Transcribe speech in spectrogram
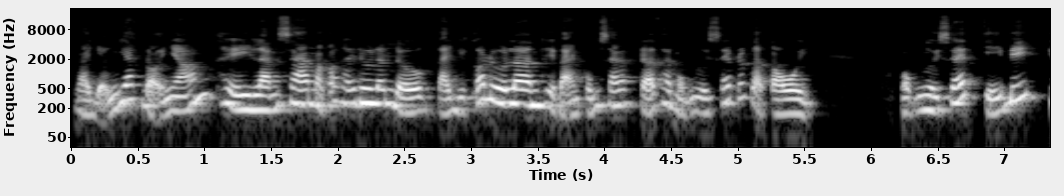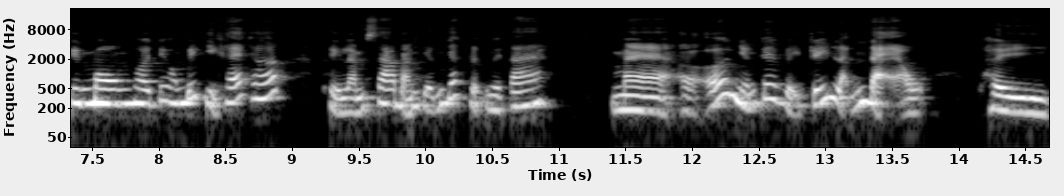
và dẫn dắt đội nhóm thì làm sao mà có thể đưa lên được. Tại vì có đưa lên thì bạn cũng sẽ trở thành một người sếp rất là tồi. Một người sếp chỉ biết chuyên môn thôi chứ không biết gì khác hết, thì làm sao bạn dẫn dắt được người ta. Mà ở những cái vị trí lãnh đạo thì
